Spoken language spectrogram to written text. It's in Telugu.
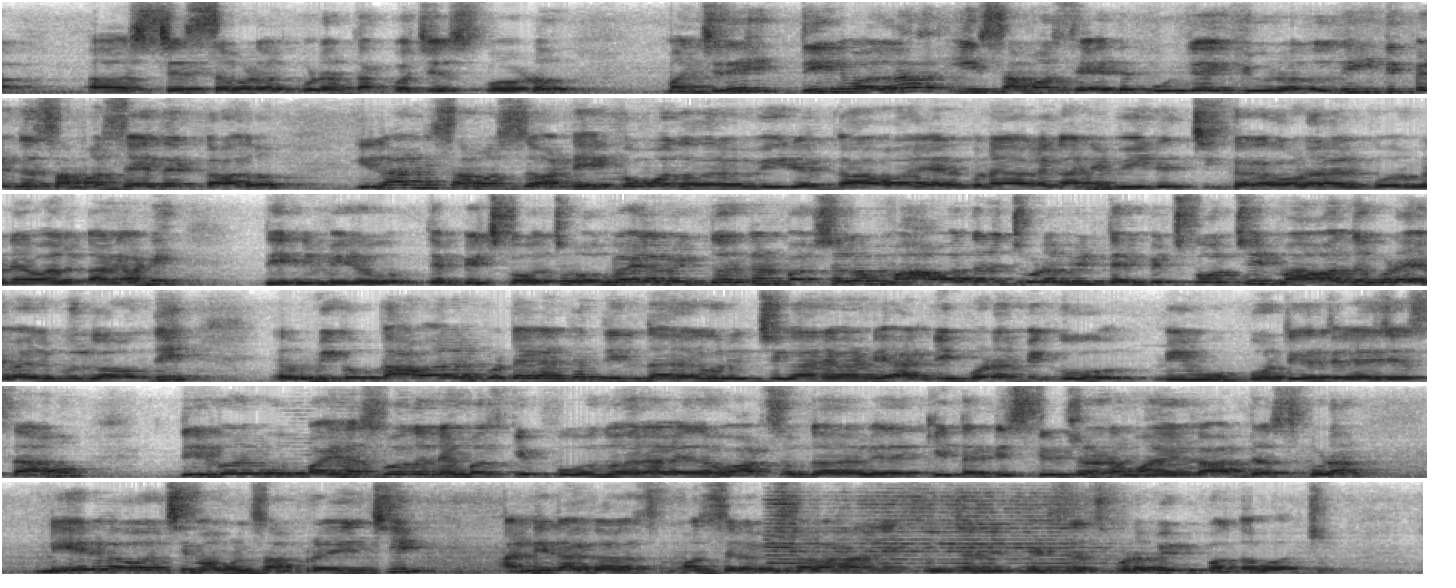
స్ట్రెస్ అవ్వడం కూడా తక్కువ చేసుకోవడం మంచిది. దీనివల్ల ఈ సమస్య అయితే పూర్తిగా క్యూర్ అవుతుంది. ఇది పెద్ద సమస్య అయితే కాదు. ఇలాంటి సమస్య అంటే ఎక్కువ మోతాదులో వీర్యం కావాలి అనుకునే వాళ్ళు కానీ వీర్యం చిక్కగా ఉండాలని కోరుకునే వాళ్ళు కానివ్వండి దీన్ని మీరు తెప్పించుకోవచ్చు. ఒకవేళ మీకు దొరికిన పక్షంలో మా వద్ద నుంచి కూడా మీరు తెప్పించుకోవచ్చు. మా వద్ద కూడా అవైలబుల్గా ఉంది. మీకు కావాలనుకుంటే కనుక దీని ధర గురించి కానివ్వండి అన్ని కూడా మీకు మేము పూర్తిగా తెలియజేస్తాము. దీని కొరకు పైన పోతున్న నెంబర్స్కి ఫోన్ ద్వారా లేదా వాట్సాప్ ద్వారా లేదా కింద డిస్క్రిప్షన్ ఉన్న మా యొక్క అడ్రస్ కూడా నేరుగా వచ్చి మమ్మల్ని సంప్రదించి అన్ని రకాల సమస్యలకు సలహాని సూచనలు మెడిసిన్స్ కూడా మీరు పొందవచ్చు.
